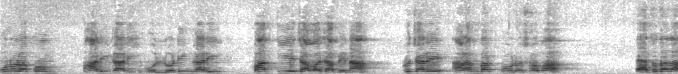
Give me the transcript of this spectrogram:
কোনো রকম ভারী গাড়ি ও লোডিং গাড়ি বাদ দিয়ে যাওয়া যাবে না। প্রচারে আরামবাগ পৌরসভা। এত দ্বারা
